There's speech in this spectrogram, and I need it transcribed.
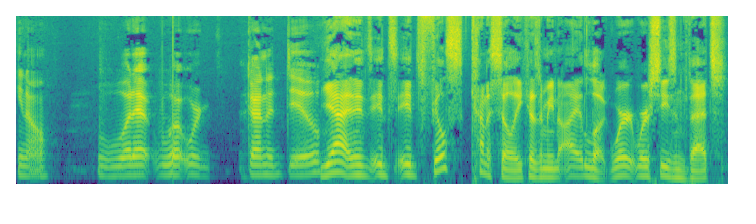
you know what it, what we're gonna do. Yeah, it it's it feels kind of silly because I mean, I look, we're we're seasoned vets,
